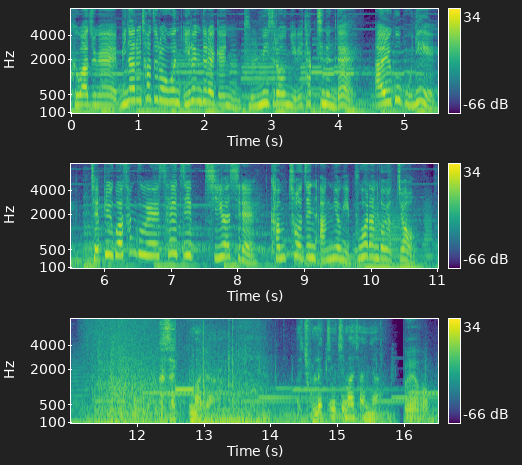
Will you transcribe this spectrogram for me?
그 와중에 미나를 찾으러 온 일행들에겐 불미스러운 일이 닥치는데 알고 보니 제필과 상구의 새 집 지하실에 감춰진 악명이 부활한 거였죠. 그 새끼 말이야. 졸래 찜찜하지 않냐? 왜요?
